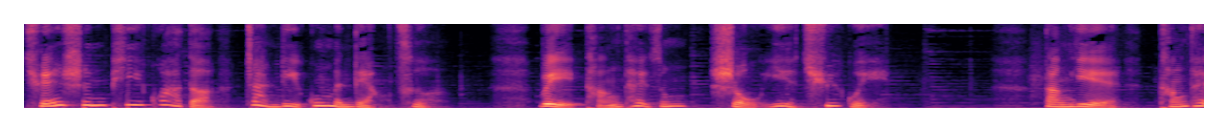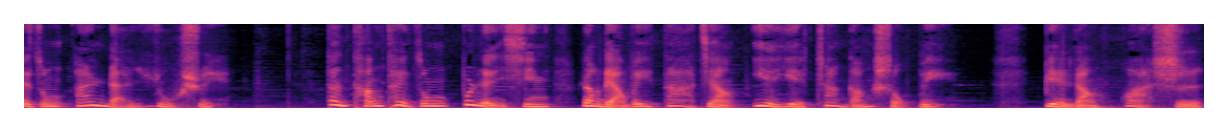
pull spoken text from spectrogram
全身披挂的站立宫门两侧，为唐太宗守夜驱鬼。当夜，唐太宗安然入睡，但唐太宗不忍心让两位大将夜夜站岗守卫。便让画师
